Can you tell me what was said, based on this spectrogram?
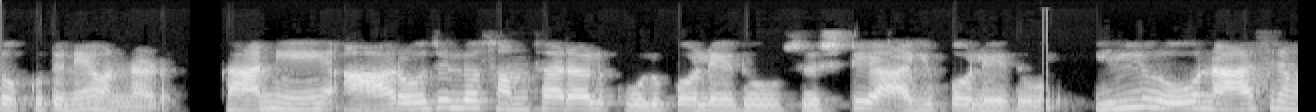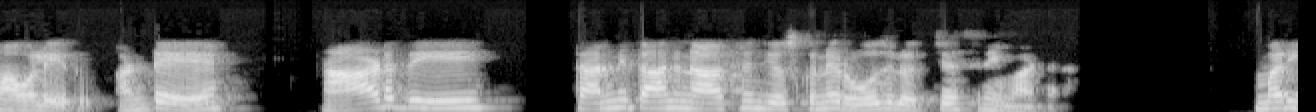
తొక్కుతూనే ఉన్నాడు. కానీ ఆ రోజుల్లో సంసారాలు కూలిపోలేదు సృష్టి ఆగిపోలేదు ఇల్లు నాశనం అవ్వలేదు. అంటే ఆడది తన్ని తాను నాశనం చేసుకునే రోజులు వచ్చేసినాయి మాట. మరి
